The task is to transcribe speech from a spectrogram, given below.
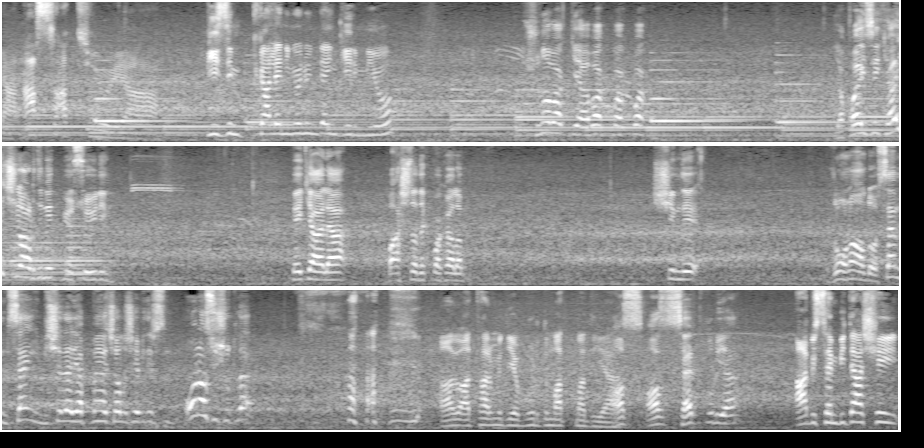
ya nasıl atıyor ya. Bizim kalenin önünden girmiyor. Şuna bak ya bak bak bak. Yapay zeka hiç yardım etmiyor söyleyeyim. Pekala. Başladık bakalım. Şimdi Ronaldo sen sen bir şeyler yapmaya çalışabilirsin. O nasıl şutla? Abi atar mı diye vurdum atmadı ya. Az az sert vur ya. Abi sen bir daha şey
